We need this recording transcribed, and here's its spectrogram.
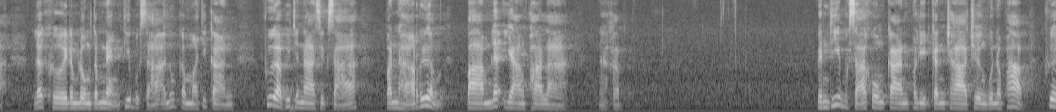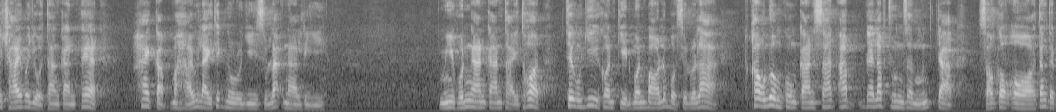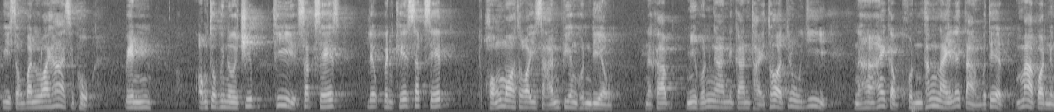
และเคยดำรงตำแหน่งที่ปรึกษาอนุกรรมาธิการ เพื่อพิจารณาศึกษาปัญหาเรื่องปาล์มและยางพารานะครับ เป็นที่ปรึกษาโครงการผลิตกัญชาเชิงคุณภาพ เพื่อใช้ประโยชน์ทางการแพทย์ ให้กับมหาวิทยาลัยเทคโนโลยีสุรนารีมีผลงานการถ่ายทอดเทคโนโลยีคอนกรีตมวลเบาระบบเซลลูล่าเข้าร่วมโครงการสตาร์ทอัพได้รับทุนสนับสนุนจากสกอ ตั้งแต่ปี 2556 เป็น entrepreneurship ที่ success เรียกเป็นเคส success ของมทอีสานเพียงคนเดียวนะครับมีผลงานในการถ่ายทอดเทคโนโลยีนะฮะให้กับคนทั้งในและต่างประเทศมากกว่า 100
